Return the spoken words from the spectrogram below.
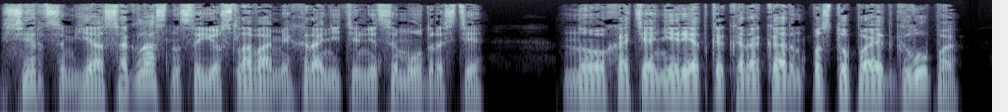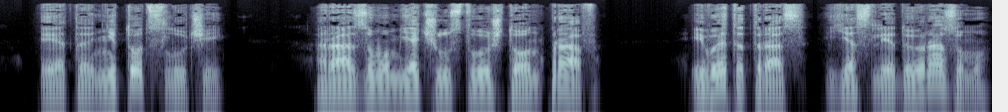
Сердцем я согласна с ее словами, хранительницы мудрости. Но хотя нередко Каракарн поступает глупо, это не тот случай. Разумом я чувствую, что он прав. И в этот раз я следую разуму.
